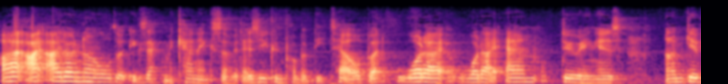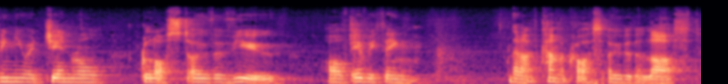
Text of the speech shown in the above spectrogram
I, I, I, don't know all the exact mechanics of it, as you can probably tell, but what I what I am doing is I'm giving you a general glossed overview of everything that I've come across over the last,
